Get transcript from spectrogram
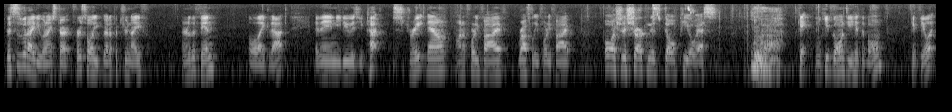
this is what I do when I start. First of all, you've got to put your knife under the fin, like that. And then you do is you cut straight down on a 45, roughly 45. Oh, I should have sharpened this dull POS. Okay, you keep going until you hit the bone. You can feel it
